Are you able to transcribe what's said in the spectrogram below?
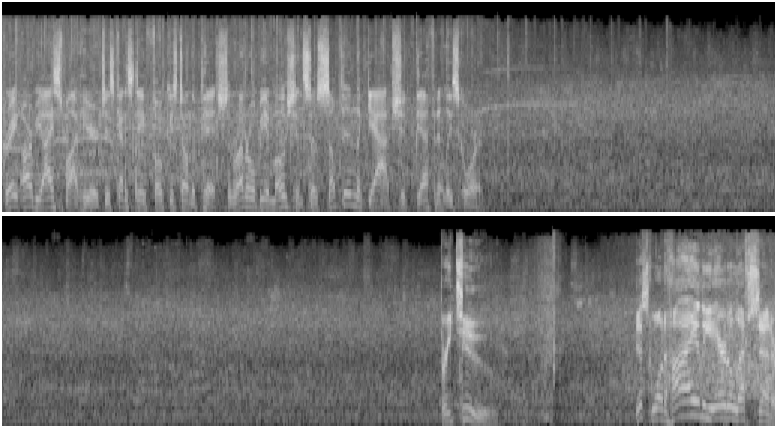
Great RBI spot here. Just got to stay focused on the pitch. The runner will be in motion, so something in the gap should definitely score it. Three two. This one high in the air to left center.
